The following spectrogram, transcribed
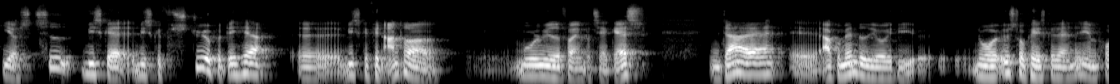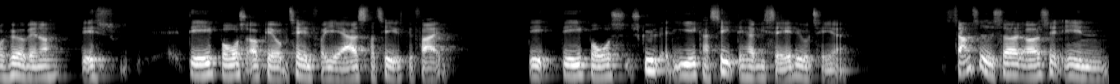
giv os tid, vi skal, vi skal få styr på det her, øh, vi skal finde andre muligheder for at importere gas. Men der er øh, argumentet jo i de øh, nordøsteuropæiske lande, jamen prøv at høre venner, det er, det er ikke vores opgave at betale for jeres strategiske fejl. Det, det er ikke vores skyld, at I ikke har set det her, vi sagde det jo til jer. Samtidig så er det også en,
